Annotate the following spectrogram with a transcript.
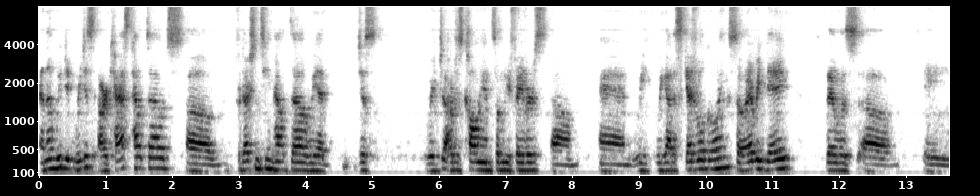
and then we did we just our cast helped out, uh, production team helped out. We had just we I was just calling in so many favors, um, and we we got a schedule going. So every day there was um, a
